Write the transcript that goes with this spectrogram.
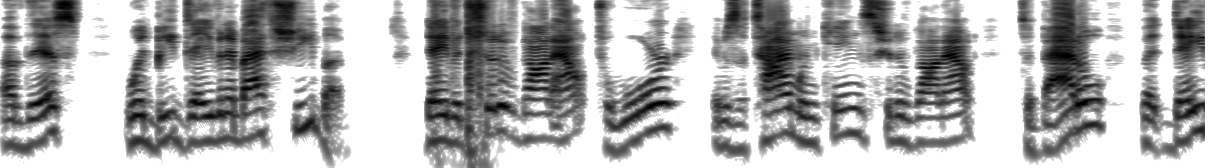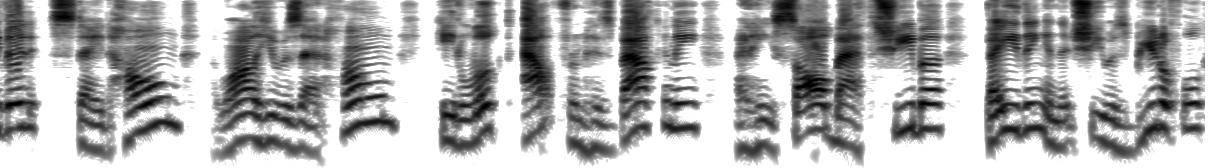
of this would be David and Bathsheba. David should have gone out to war. It was a time when kings should have gone out to battle, but David stayed home. And while he was at home, he looked out from his balcony and he saw Bathsheba bathing and that she was beautiful.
